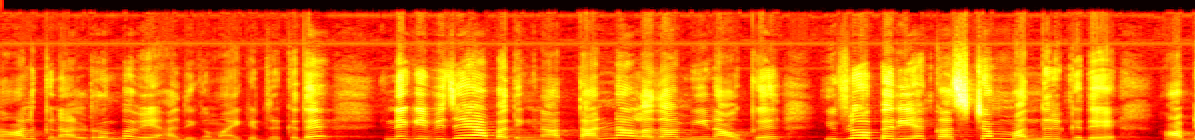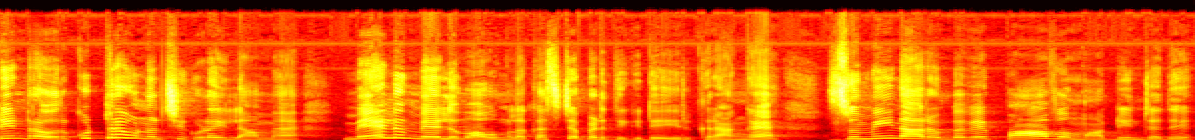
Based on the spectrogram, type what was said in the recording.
நாளுக்கு நாள் ரொம்பவே அதிகமாகிக்கிட்டு இருக்குது. இன்றைக்கி விஜயா பார்த்தீங்கன்னா தன்னால் தான் மீனாவுக்கு இவ்வளோ பெரிய கஷ்டம் வந்திருக்குது அப்படின்ற ஒரு குற்ற உணர்ச்சி கூட இல்லாமல் மேலும் மேலும் அவங்கள கஷ்டப்படுத்திக்கிட்டு இருக்கிறாங்க. ஸோ ரொம்பவே பாவம் அப்படின்றது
